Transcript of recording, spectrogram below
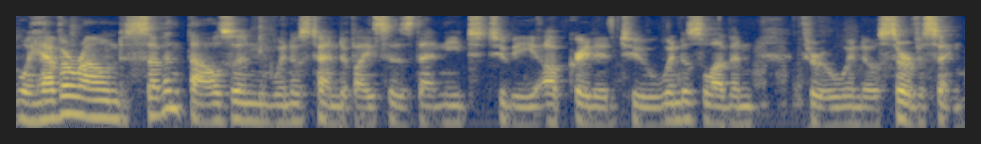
we have around 7,000 Windows 10 devices that need to be upgraded to Windows 11 through Windows servicing.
